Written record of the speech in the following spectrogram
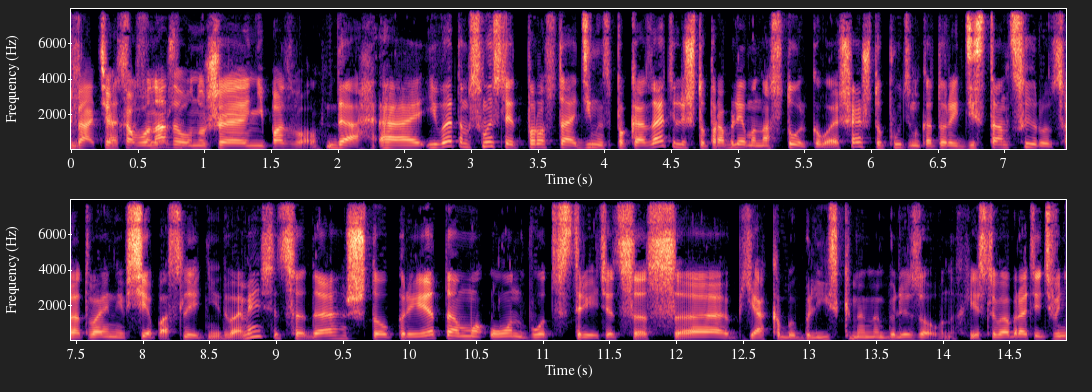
Да, тех, а кого сложными. надо, он уже не позвал. Да, и в этом смысле это просто один из показателей, что проблема настолько большая, что Путин, который дистанцируется от войны все последние два месяца, да, что при этом он вот встретится с якобы близкими мобилизованных. Если вы обратите внимание,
